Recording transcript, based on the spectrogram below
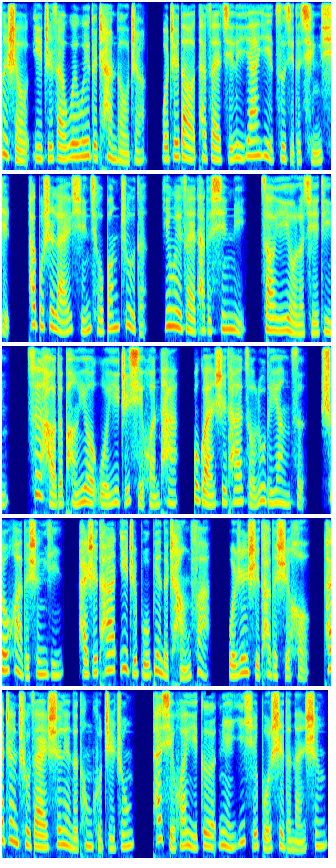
的手一直在微微的颤抖着。我知道他在极力压抑自己的情绪，他不是来寻求帮助的，因为在他的心里早已有了决定。最好的朋友，我一直喜欢他，不管是他走路的样子、说话的声音，还是他一直不变的长发。我认识他的时候，他正处在失恋的痛苦之中。他喜欢一个念医学博士的男生，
